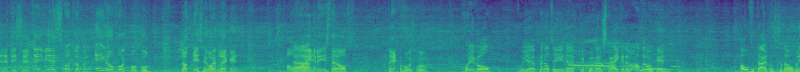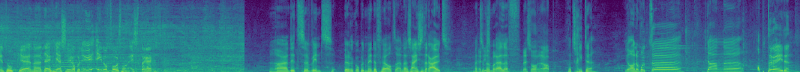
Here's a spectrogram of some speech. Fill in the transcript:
En het is eh, DVS wat op een 1-0 voorsprong komt. Dat is heel erg lekker. Halverwege Ja. de eerste helft. Terechte voorsprong. Goeie goal. Goeie penalty. De keeper eh, strijker de andere hoek in. Overtuigend genomen in het hoekje. En eh, DVS hier op een 1-0 voorsprong is terecht. Nou ja, dit eh, wint Urk op het middenveld. En daar zijn ze eruit. Met de nummer 11. Best wel rap. Gaat schieten. Ja, dan moet eh Daan optreden.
